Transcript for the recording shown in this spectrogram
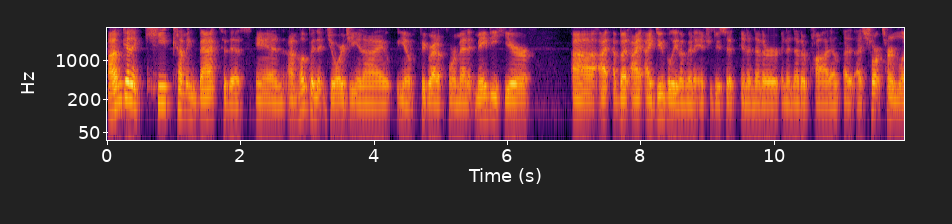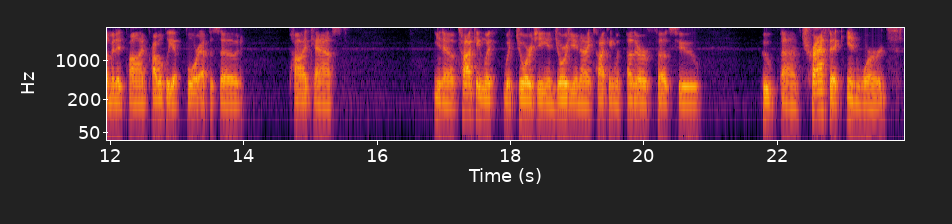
I'm going to keep coming back to this, and I'm hoping that Georgie and I, you know, figure out a format. It may be here, uh, I, but I, I, do believe I'm going to introduce it in another in another pod, a, a short-term limited pod, probably a four-episode podcast. You know, talking with with Georgie and Georgie and I talking with other folks who who uh, traffic in words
